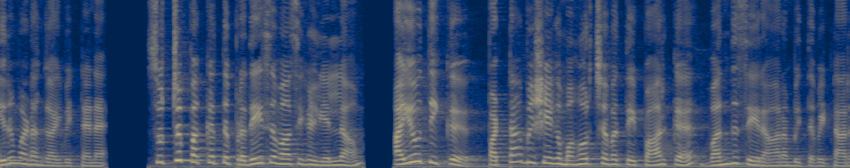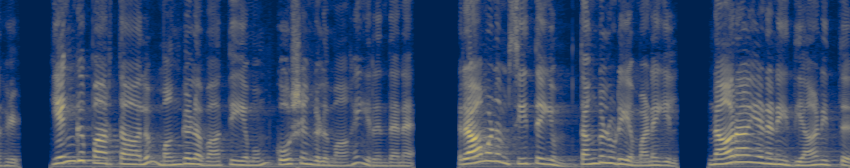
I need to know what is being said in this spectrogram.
இருமடங்காய்விட்டன. சுற்றுப்பக்கத்து பிரதேசவாசிகள் எல்லாம் அயோத்திக்கு பட்டாபிஷேக மகோற்சவத்தை பார்க்க வந்து சேர ஆரம்பித்து விட்டார்கள். எங்கு பார்த்தாலும் மங்கள வாத்தியமும் கோஷங்களுமாக இருந்தன. ராவணும் சீத்தையும் தங்களுடைய மனையில் நாராயணனை தியானித்து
